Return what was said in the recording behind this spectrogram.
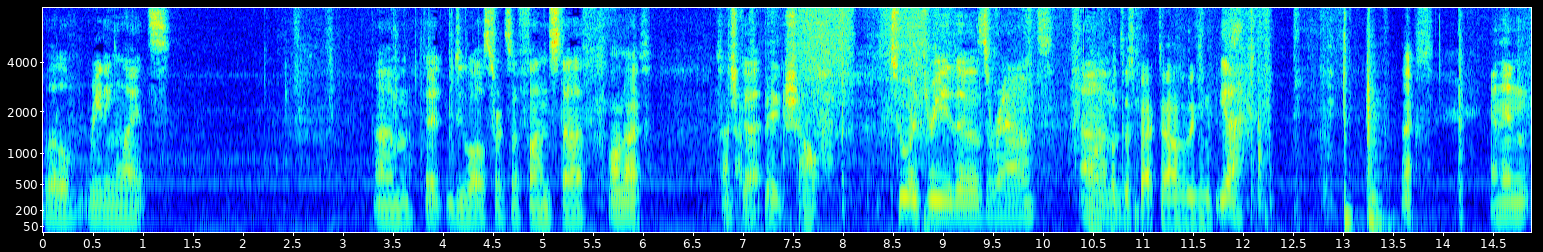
little reading lights. Um, that do all sorts of fun stuff. Oh, nice. We've Such a got big shelf. two or three of those around. I want to Um, put this back down so we can. Yeah, Thanks. And then,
